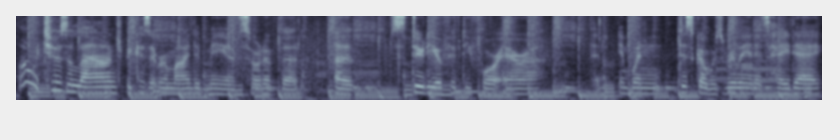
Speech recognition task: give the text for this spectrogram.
Well, we chose a lounge because it reminded me of sort of the uh, Studio 54 era, and- and when disco was really in its heyday,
